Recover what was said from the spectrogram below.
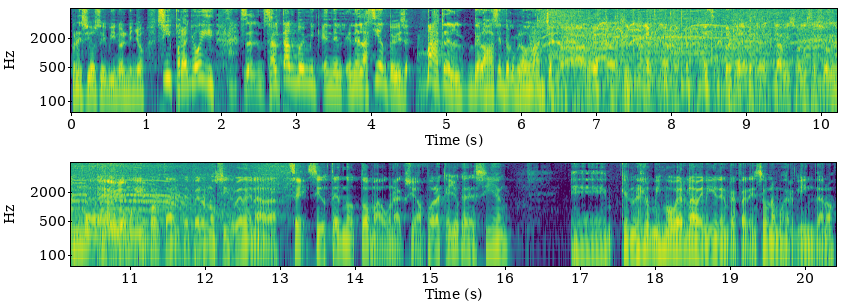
precioso. Y vino el niño, sí, para yo ir sal- saltando en, mi- en el, en el asiento. Y dice, bájate del- de los asientos que me los mancha. Claro, claro, sin tener carro. La visualización es, mu- es algo muy importante, pero no sirve de nada Sí. si usted no toma una acción. Por aquello que decían eh, que no es lo mismo verla venir en referencia a una mujer linda, ¿no?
